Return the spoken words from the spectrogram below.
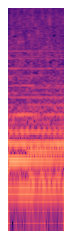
Mm-hmm.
